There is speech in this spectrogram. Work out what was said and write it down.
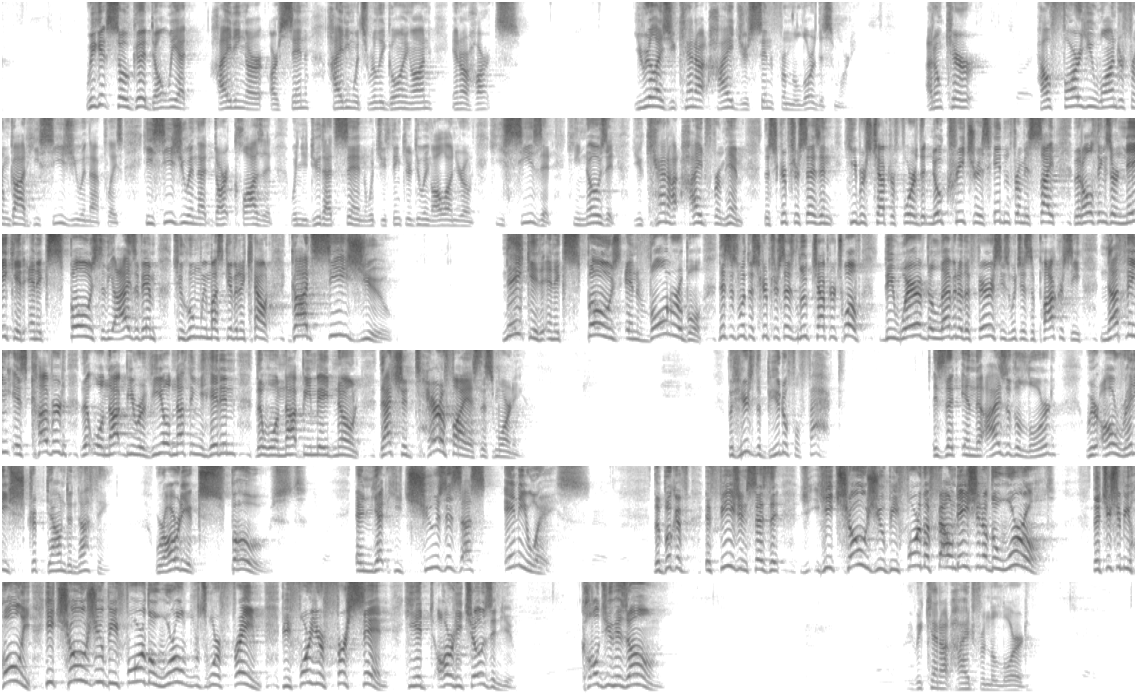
We get so good, don't we, at hiding our, our sin, hiding what's really going on in our hearts. You realize you cannot hide your sin from the Lord this morning. I don't care how far you wander from God, He sees you in that place. He sees you in that dark closet when you do that sin, which you think you're doing all on your own. He sees it, He knows it. You cannot hide from Him. The scripture says in Hebrews chapter 4 that no creature is hidden from His sight, but all things are naked and exposed to the eyes of Him to whom we must give an account. God sees you naked and exposed and vulnerable. This is what the scripture says, Luke chapter 12. Beware of the leaven of the Pharisees, which is hypocrisy. Nothing is covered that will not be revealed, nothing hidden that will not be made known. That should terrify us this morning. But here's the beautiful fact is that in the eyes of the Lord, we're already stripped down to nothing. We're already exposed. And yet he chooses us anyways. The book of Ephesians says that He chose you before the foundation of the world, that you should be holy. He chose you before the worlds were framed, before your first sin. He had already chosen you, called you His own. We cannot hide from the Lord.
